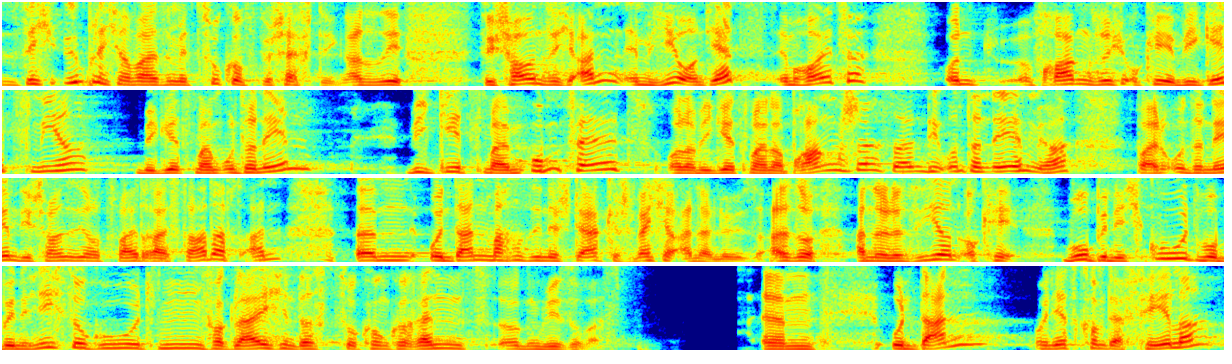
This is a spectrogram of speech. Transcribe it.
sich üblicherweise mit Zukunft beschäftigen. Also sie, sie schauen sich an im Hier und Jetzt, im Heute und fragen sich, okay, wie geht's mir? Wie geht's meinem Unternehmen? Wie geht's meinem Umfeld oder wie geht's meiner Branche, sagen die Unternehmen. Ja? Bei den Unternehmen, die schauen sich noch zwei, drei Startups an ähm, und dann machen sie eine Stärke-Schwäche-Analyse. Also analysieren, okay, wo bin ich gut, wo bin ich nicht so gut, hm, vergleichen das zur Konkurrenz, irgendwie sowas. Ähm, und dann, und jetzt kommt der Fehler,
